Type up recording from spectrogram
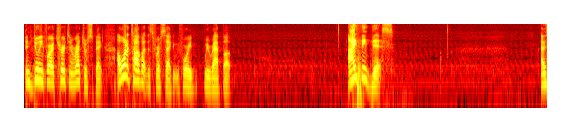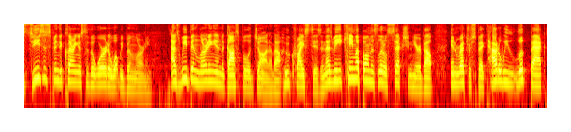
been doing for our church in retrospect? I want to talk about this for a second before we, we wrap up. I think this. As Jesus has been declaring us to the word of what we've been learning, as we've been learning in the Gospel of John about who Christ is, and as we came up on this little section here about, in retrospect, how do we look back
